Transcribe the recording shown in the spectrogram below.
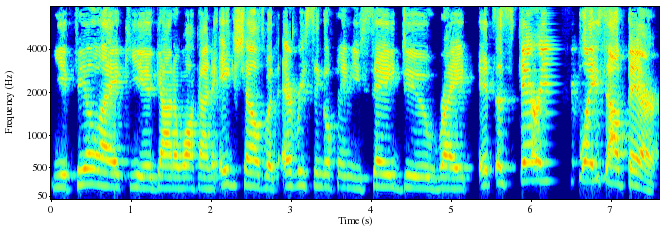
You feel like you got to walk on eggshells with every single thing you say, do, right. It's a scary place out there.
